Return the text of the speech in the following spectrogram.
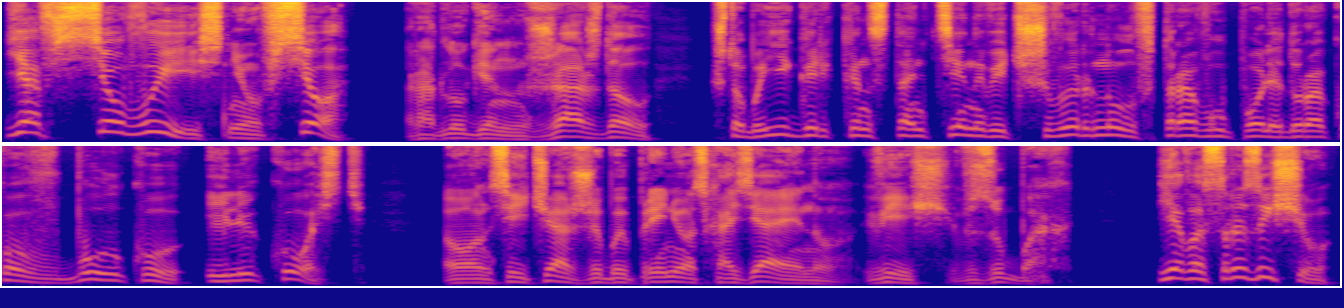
«Я все выясню, все!» Радлугин жаждал, чтобы Игорь Константинович швырнул в траву поле дураков в булку или кость. Он сейчас же бы принес хозяину вещь в зубах. «Я вас разыщу!»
